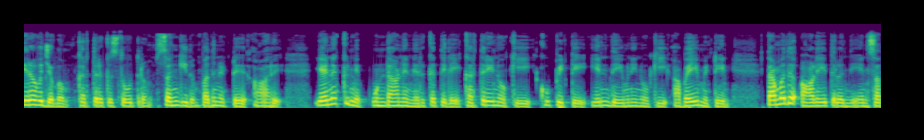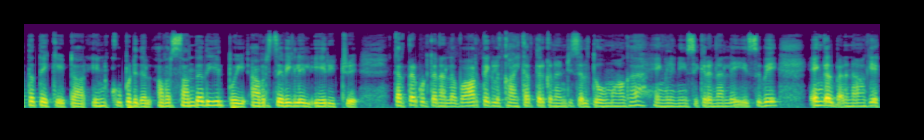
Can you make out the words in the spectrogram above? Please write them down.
இரவு ஜெபம். கர்த்தருக்கு ஸ்தோத்திரம். சங்கீதம் பதினெட்டு ஆறு. எனக்கு உண்டான நெருக்கத்திலே கர்த்தரை நோக்கி கூப்பிட்டு என் தேவனை நோக்கி அபயமிட்டேன். தமது ஆலயத்திலிருந்து என் சத்தத்தை கேட்டார். என் கூப்பிடுதல் அவர் சந்ததியில் போய் அவர் செவிகளில் ஏறிற்று. கர்த்தர் கொடுத்த நல்ல வார்த்தைகளுக்காய் கர்த்தருக்கு நன்றி செலுத்துவோமாக. எங்களை நேசிக்கிற நல்ல இயேசுவே எங்கள் பலனாகிய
